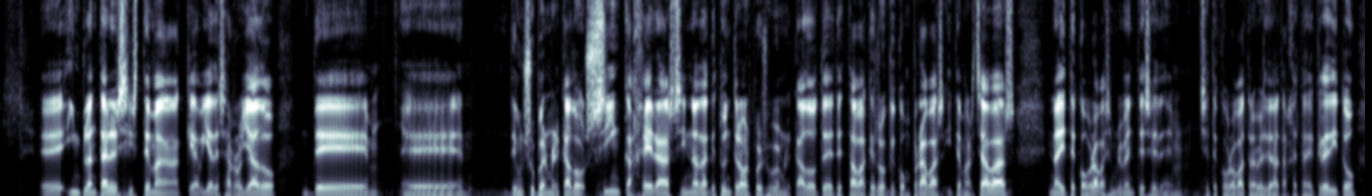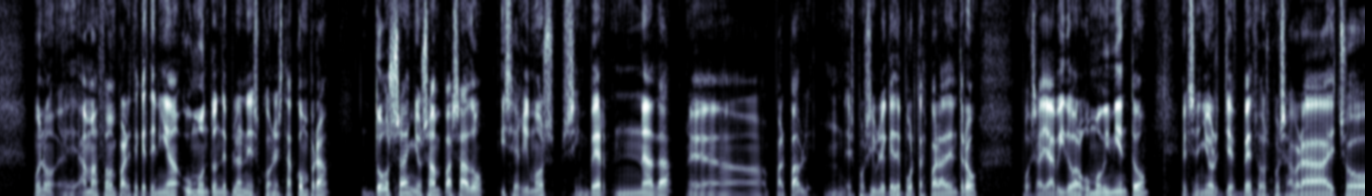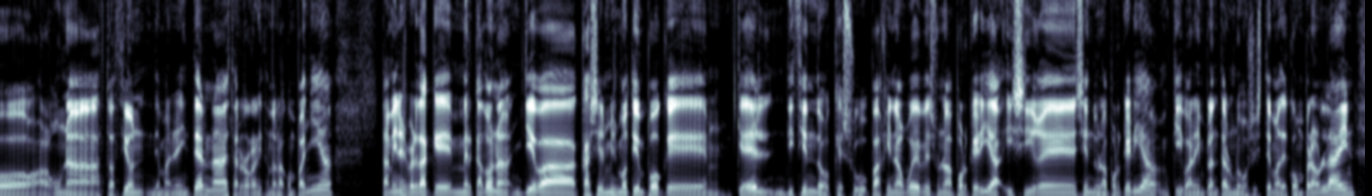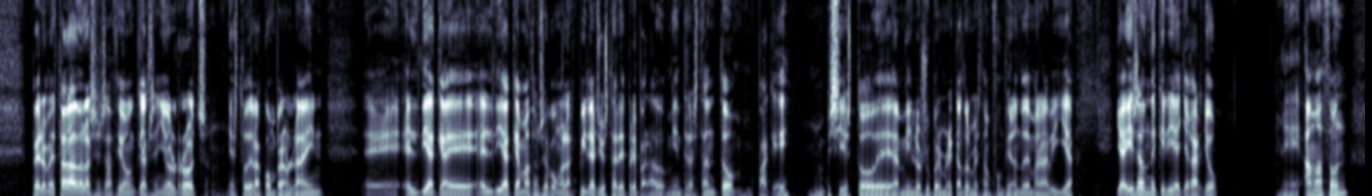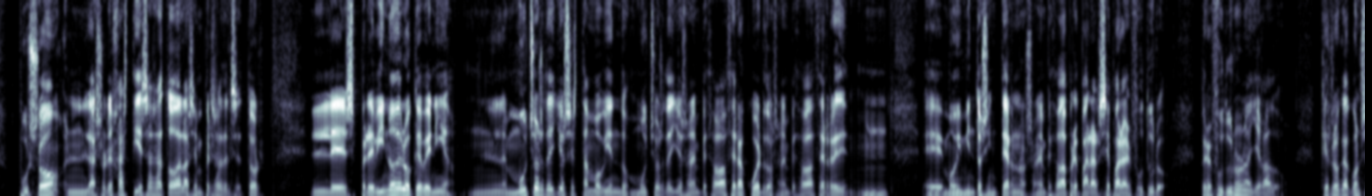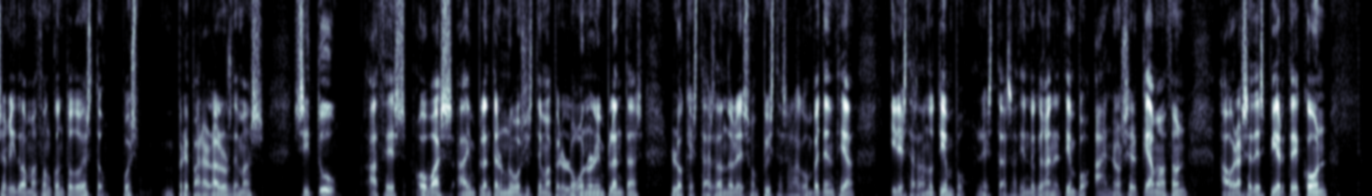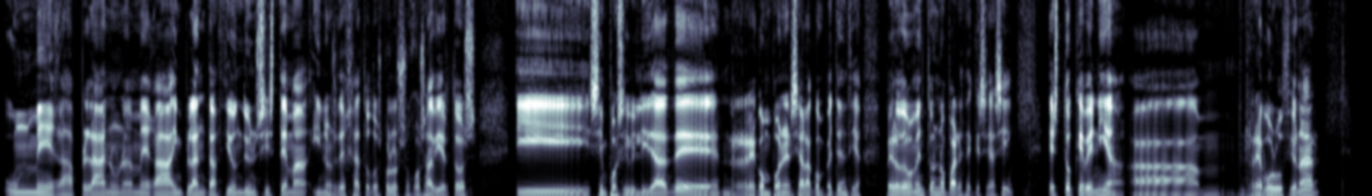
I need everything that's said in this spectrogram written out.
eh, implantar el sistema que había desarrollado de, eh, de un supermercado sin cajeras, sin nada, que tú entrabas por el supermercado, te detectaba qué es lo que comprabas y te marchabas, nadie te cobraba, simplemente se, se te cobraba a través de la tarjeta de crédito. Bueno, Amazon parece que tenía un montón de planes con esta compra Dos años han pasado y seguimos sin ver nada eh, palpable. Mm, es posible que de puertas para adentro pues haya habido algún movimiento. El señor Jeff Bezos pues habrá hecho alguna actuación de manera interna, estará organizando la compañía. También es verdad que Mercadona lleva casi el mismo tiempo que, que, él diciendo que su página web es una porquería y sigue siendo una porquería, que iban a implantar un nuevo sistema de compra online, pero me está dando la sensación que al señor Roach esto de la compra online... Eh, el, día que, el día que Amazon se ponga las pilas yo estaré preparado. Mientras tanto, ¿para qué? Si esto de a mí los supermercados me están funcionando de maravilla. Y ahí es a donde quería llegar yo. Eh, Amazon puso las orejas tiesas a todas las empresas del sector. Les previno de lo que venía. Muchos de ellos se están moviendo, muchos de ellos han empezado a hacer acuerdos, han empezado a hacer mm, eh, movimientos internos, han empezado a prepararse para el futuro. Pero el futuro no ha llegado. ¿Qué es lo que ha conseguido Amazon con todo esto? Pues preparar a los demás. Si tú haces o vas a implantar un nuevo sistema pero luego no lo implantas, lo que estás dándole son pistas a la competencia y le estás dando tiempo, le estás haciendo que gane el tiempo, a no ser que Amazon ahora se despierte con un mega plan, una mega implantación de un sistema y nos deje a todos con los ojos abiertos y sin posibilidad de recomponerse a la competencia. Pero de momento no parece que sea así. Esto que venía a mm, revolucionar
